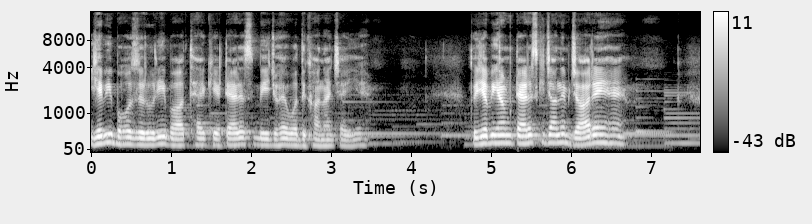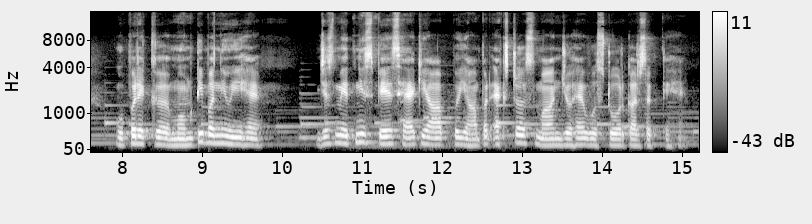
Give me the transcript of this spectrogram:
ये भी बहुत ज़रूरी बात है कि टेरेस भी जो है, वो दिखाना चाहिए। तो ये भी हम टेरेस की जानब जा रहे हैं। ऊपर एक मोमटी बनी हुई है, जिसमें इतनी स्पेस है कि आप यहाँ पर एक्स्ट्रा सामान जो है वो स्टोर कर सकते हैं।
